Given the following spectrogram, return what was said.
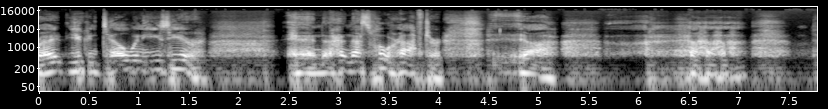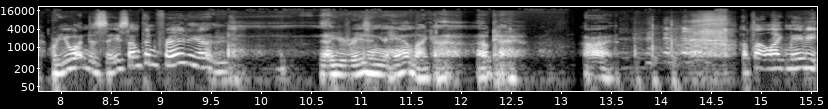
right? You can tell when he's here. And, and that's what we're after. Yeah. Were you wanting to say something, Fred? Now you're raising your hand like, uh, okay. All right. I thought like maybe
